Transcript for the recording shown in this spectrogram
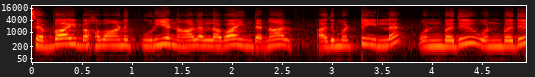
செவ்வாய் பகவானுக்குரிய நாள் அல்லவா இந்த நாள்? அது மட்டும் இல்லை ஒன்பது ஒன்பது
